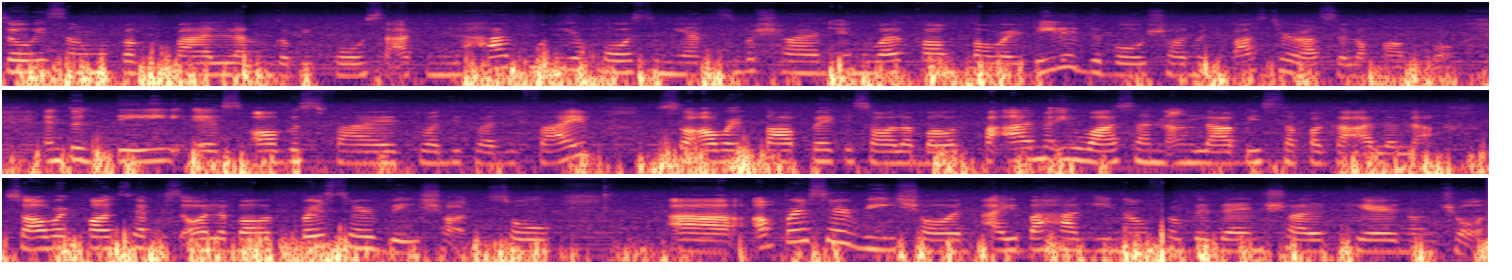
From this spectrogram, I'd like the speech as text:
So, isang mapagpalang gabi po sa ating lahat. Muli ako si Miat Sebastian and welcome to our daily devotion with Pastor Russell Ocampo. And today is August 5, 2025. So, our topic is all about paano iwasan ang labis na pag-aalala. So, our concept is all about preservation. So, ah, ang preservation ay bahagi ng providential care ng Diyos.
